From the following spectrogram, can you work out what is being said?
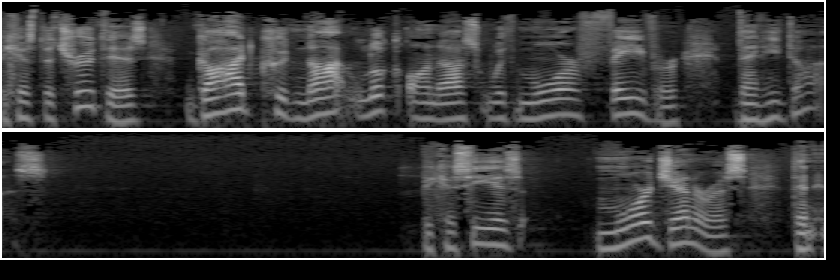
Because the truth is, God could not look on us with more favor than He does. Because He is more generous than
